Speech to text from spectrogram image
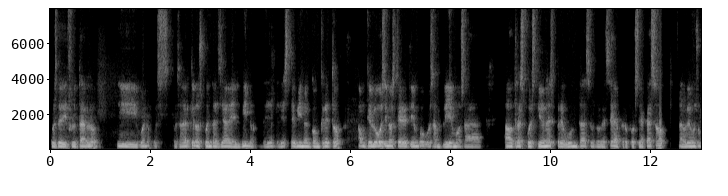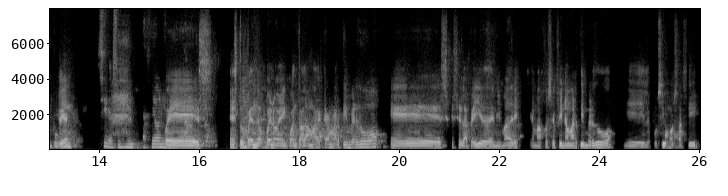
pues de disfrutarlo. Y bueno, pues, pues a ver qué nos cuentas ya del vino, de, este vino en concreto, aunque luego si nos quede tiempo, pues ampliemos a, a, otras cuestiones, preguntas o lo que sea, pero por si acaso hablemos un poco. Bien. Sí, de significación. Pues estupendo. Bueno, en cuanto a la marca, Martín Verdugo es, el apellido de mi madre, se llama Josefina Martín Verdugo y le pusimos así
